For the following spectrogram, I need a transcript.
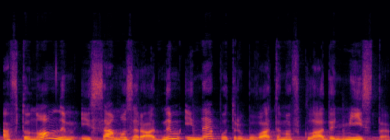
автономним і самозарадним і не потребуватиме вкладень міста.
